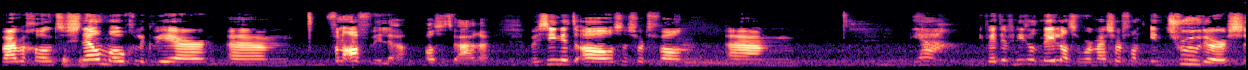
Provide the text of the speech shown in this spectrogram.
waar we gewoon zo snel mogelijk weer um, van af willen, als het ware we zien het als een soort van, um, ja, ik weet even niet wat het Nederlandse woord, maar een soort van intruders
